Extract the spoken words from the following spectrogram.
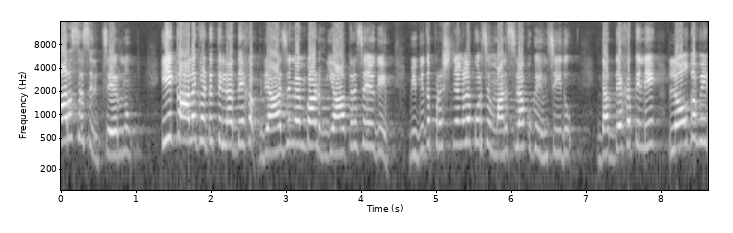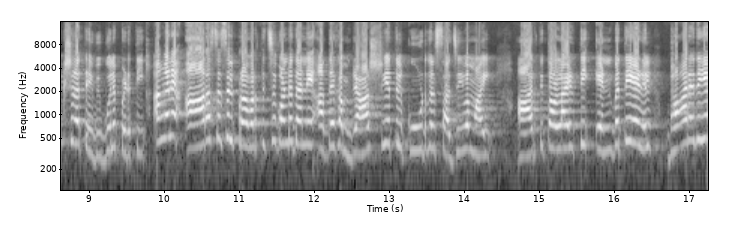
ആർ എസ് എസിൽ ചേർന്നു. ഈ കാലഘട്ടത്തിൽ അദ്ദേഹം രാജ്യമെമ്പാടും യാത്ര ചെയ്യുകയും വിവിധ പ്രശ്നങ്ങളെക്കുറിച്ച് മനസ്സിലാക്കുകയും ചെയ്തു. ഇത് അദ്ദേഹത്തിന്റെ ലോകവീക്ഷണത്തെ വിപുലപ്പെടുത്തി. അങ്ങനെ ആർ എസ് എസിൽ പ്രവർത്തിച്ചുകൊണ്ട് തന്നെ അദ്ദേഹം രാഷ്ട്രീയത്തിൽ കൂടുതൽ സജീവമായി. ആയിരത്തി തൊള്ളായിരത്തി എൺപത്തി ഏഴിൽ ഭാരതീയ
